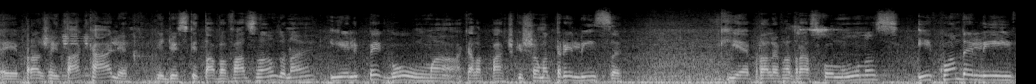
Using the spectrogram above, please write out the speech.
é, para ajeitar a calha. Ele disse que estava vazando, né? E ele pegou uma, aquela parte que chama treliça, que é para levantar as colunas. E quando ele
